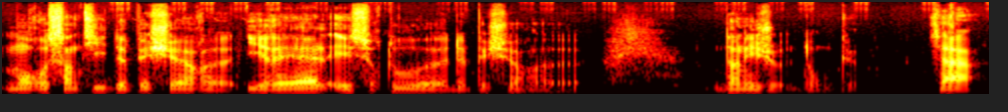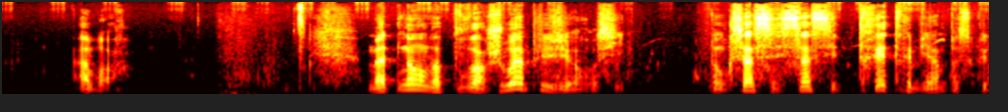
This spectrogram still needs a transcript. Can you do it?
mon ressenti de pêcheur euh, irréel et surtout euh, de pêcheur dans les jeux. Donc ça, à voir. Maintenant, on va pouvoir jouer à plusieurs aussi. Donc ça, c'est ça, c'est très très bien parce que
